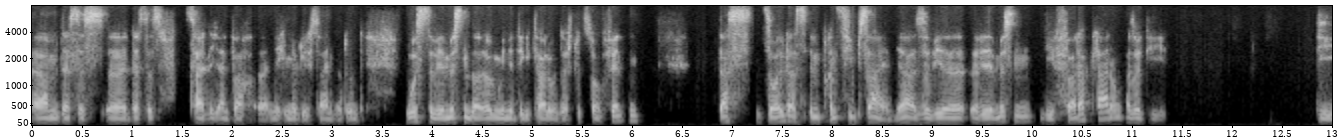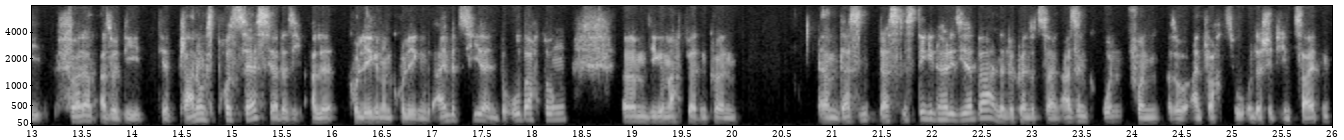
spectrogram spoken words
ähm, dass, es, äh, dass das zeitlich einfach äh, nicht möglich sein wird und wusste, wir müssen da irgendwie eine digitale Unterstützung finden. Das soll das im Prinzip sein. Ja, also wir, wir müssen die Förderplanung, also die die Förder, also die, der Planungsprozess, ja, dass ich alle Kolleginnen und Kollegen mit einbeziehe in Beobachtungen, ähm, die gemacht werden können, ähm, das, das ist digitalisierbar. Ne? Wir können sozusagen asynchron von, also einfach zu unterschiedlichen Zeiten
